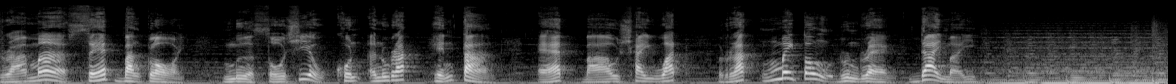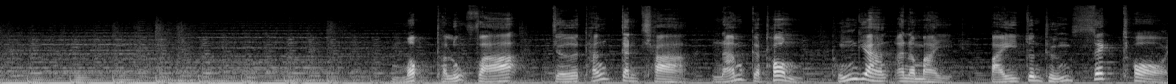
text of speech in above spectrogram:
ดราม่า save บางกลอย เมื่อโซเชียลคนอนุรักษ์เห็นต่าง แอ๊ดบาวชัยวัฒน์รักไม่ต้องรุนแรงได้ไหม ม็อบทะลุฟ้า เจอทั้งกัญชา น้ำกระท่อม ถุงยางอนามัย ไปจนถึง sex toy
